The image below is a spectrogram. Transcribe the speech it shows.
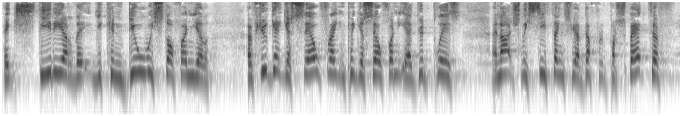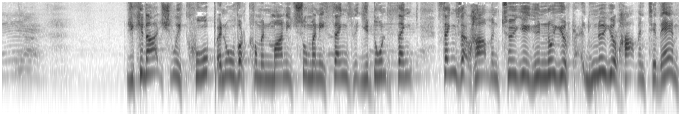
exterior that you can deal with stuff in your, if you get yourself right and put yourself into a good place and actually see things from a different perspective, you can actually cope and overcome and manage so many things that you don't think things that happen to you, you know you're, you know you're happening to them.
